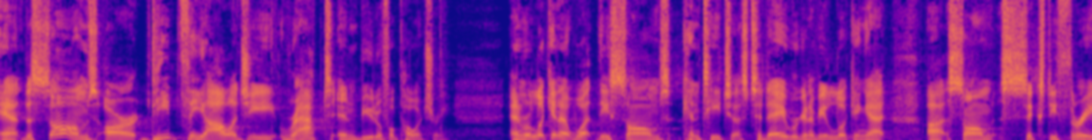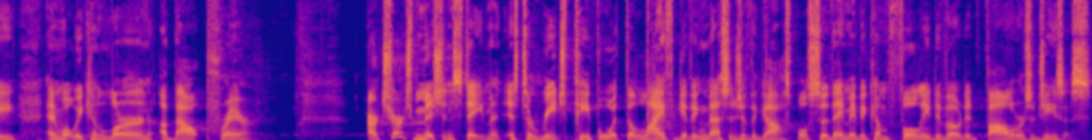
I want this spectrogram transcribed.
And the Psalms are deep theology wrapped in beautiful poetry. And we're looking at what these Psalms can teach us. Today, we're going to be looking at uh, Psalm 63 and what we can learn about prayer. Our church mission statement is to reach people with the life giving message of the gospel so they may become fully devoted followers of Jesus.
